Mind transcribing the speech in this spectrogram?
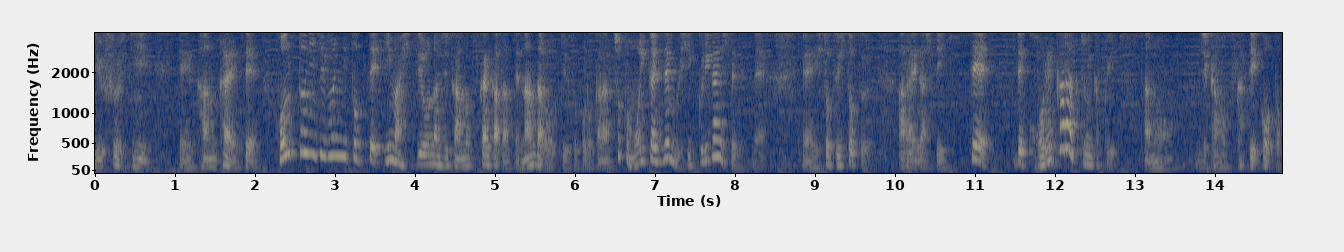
いうふうにえ考えて本当に自分にとって今必要な時間の使い方って何だろうっていうところからちょっともう一回全部ひっくり返してですね、えー、一つ一つ洗い出していってでこれからとにかくあの時間を使っていこうと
